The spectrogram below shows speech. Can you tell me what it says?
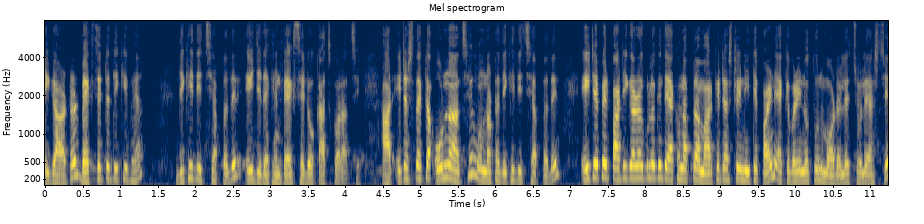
এই গাড়াটার ব্যাক সাইডটা দেখি ভাইয়া। দেখিয়ে দিচ্ছি আপনাদের এই যে দেখেন ব্যাক সাইডেও কাজ করা আছে। আর এটার সাথে একটা ওড়না আছে ওড়নাটা দেখিয়ে দিচ্ছি আপনাদের। এই টাইপের পার্টি গাড়াগুলো কিন্তু এখন আপনারা মার্কেট আসলে নিতে পারেন একেবারে নতুন মডেলে চলে আসছে।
